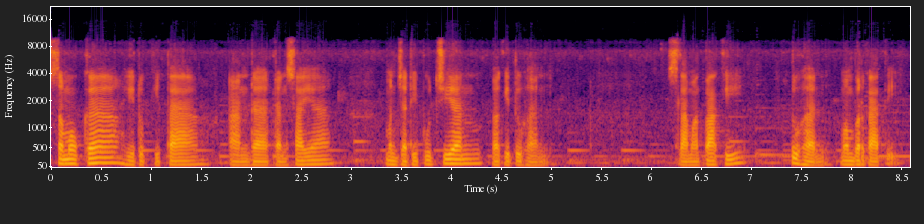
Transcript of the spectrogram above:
Semoga hidup kita, Anda, dan saya menjadi pujian bagi Tuhan. Selamat pagi, Tuhan memberkati.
